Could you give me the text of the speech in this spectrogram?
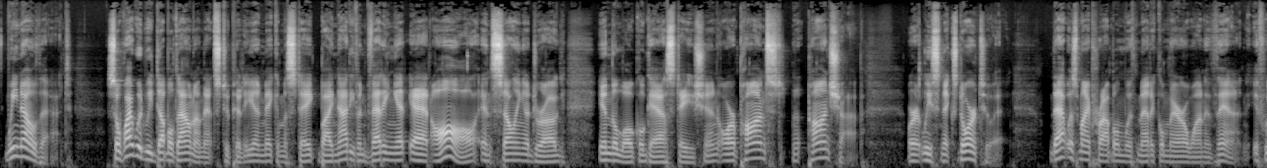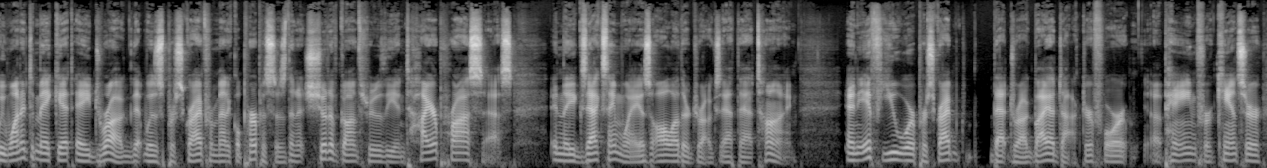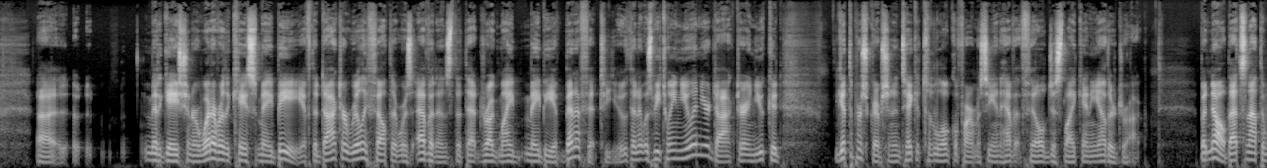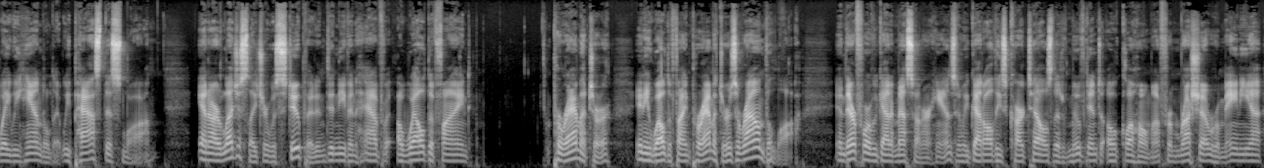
We know that. So why would we double down on that stupidity and make a mistake by not even vetting it at all and selling a drug in the local gas station or pawn, pawn shop, or at least next door to it? That was my problem with medical marijuana then. If we wanted to make it a drug that was prescribed for medical purposes, then it should have gone through the entire process in the exact same way as all other drugs at that time. And if you were prescribed that drug by a doctor for uh, pain, for cancer, uh, mitigation, or whatever the case may be, if the doctor really felt there was evidence that that drug might may be of benefit to you, then it was between you and your doctor, and you could get the prescription and take it to the local pharmacy and have it filled just like any other drug. But no, that's not the way we handled it. We passed this law, and our legislature was stupid and didn't even have a well defined parameter, any well defined parameters around the law. And therefore, we've got a mess on our hands, and we've got all these cartels that have moved into Oklahoma from Russia, Romania,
